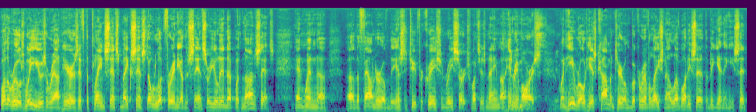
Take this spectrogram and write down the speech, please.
One of the rules we use around here is if the plain sense makes sense, don't look for any other sense, or you'll end up with nonsense. And when uh, uh, the founder of the Institute for Creation Research, what's his name? Uh, Henry Morris. When he wrote his commentary on the book of Revelation, I love what he said at the beginning. He said,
